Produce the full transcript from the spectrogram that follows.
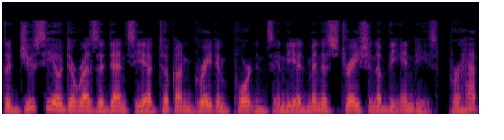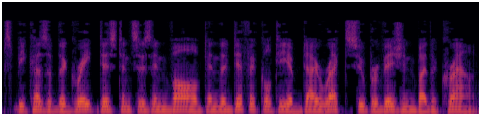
The Juicio de Residencia took on great importance in the administration of the Indies, perhaps because of the great distances involved and the difficulty of direct supervision by the Crown.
